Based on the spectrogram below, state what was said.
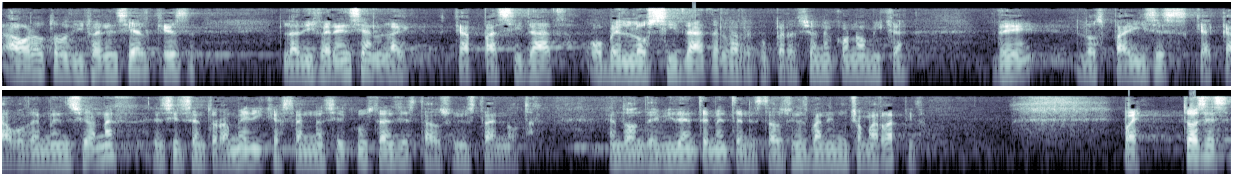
ahora otro diferencial que es la diferencia en la capacidad o velocidad de la recuperación económica de los países que acabo de mencionar. Es decir, Centroamérica está en una circunstancia, Estados Unidos está en otra, en donde evidentemente en Estados Unidos van a ir mucho más rápido. Bueno, entonces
